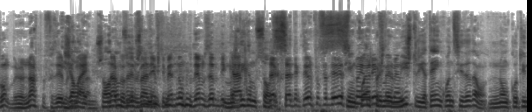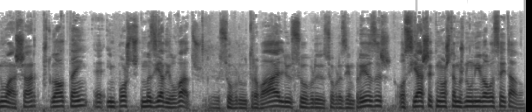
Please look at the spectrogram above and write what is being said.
bom, nós para fazermos mais, vamos, nós para fazermos mais investimento não podemos abdicar só, da receita que temos para fazer esse maior enquanto Primeiro-Ministro e até enquanto cidadão não continua a achar que Portugal tem eh, impostos demasiado elevados eh, sobre o trabalho, sobre, sobre as empresas, ou se acha que nós estamos num nível aceitável?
